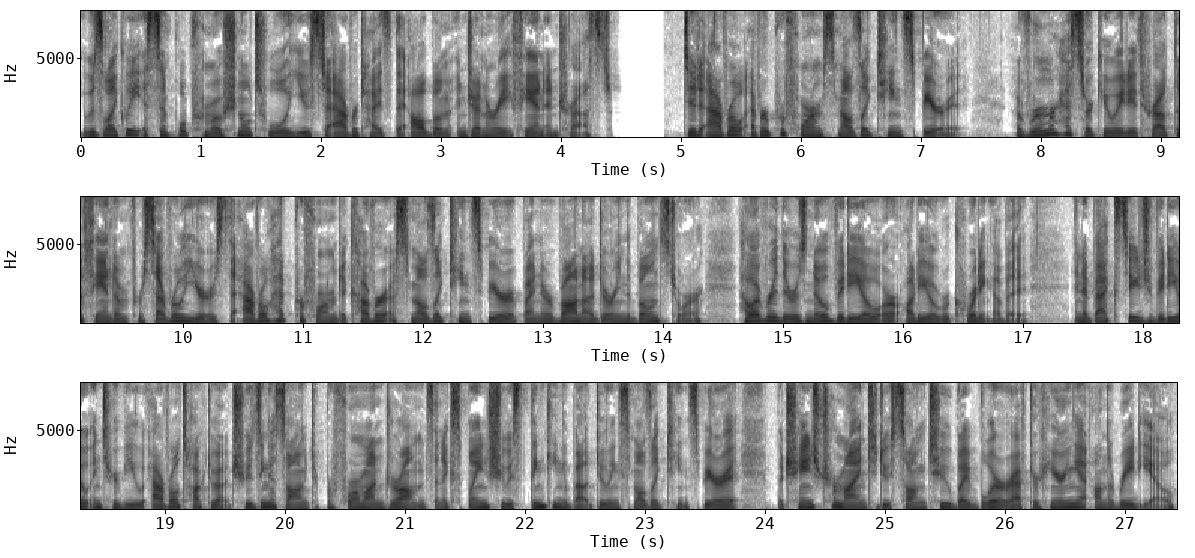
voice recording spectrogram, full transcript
It was likely a simple promotional tool used to advertise the album and generate fan interest. Did Avril ever perform Smells Like Teen Spirit? A rumor has circulated throughout the fandom for several years that Avril had performed a cover of Smells Like Teen Spirit by Nirvana during the Bonez tour. However, there is no video or audio recording of it. In a backstage video interview, Avril talked about choosing a song to perform on drums and explained she was thinking about doing Smells Like Teen Spirit, but changed her mind to do Song 2 by Blur after hearing it on the radio.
